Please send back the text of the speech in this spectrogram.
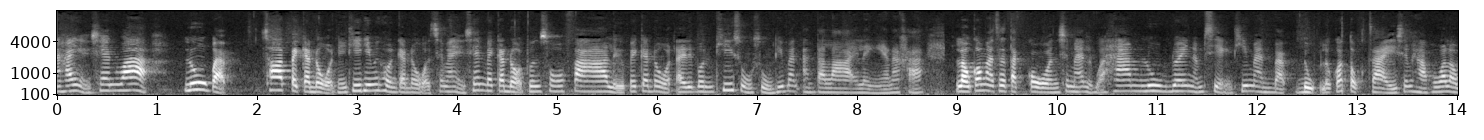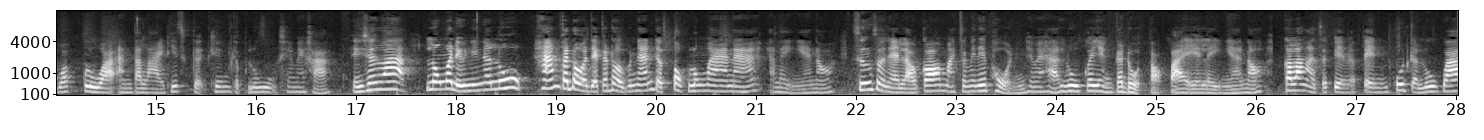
นะคะ อย่างเช่นว่าลูกแบบ ชอบไปกระโดดในที่ที่ไม่ควรกระโดดใช่ไหมอย่างเช่นไปกระโดดบนโซฟาหรือไปกระโดดอะไรบนที่สูงๆที่มันอันตรายอะไรเงี้ยนะคะ เราก็มาจะตะโกนใช่ไหมหรือว่าห้ามลูกด้วยน้ำเสียงที่มันแบบดุแล้วก็ตกใจใช่ไหมคะเพราะว่าเราว่ากลัวอันตรายที่จะเกิดขึ้นกับลูกใช่ไหมคะอย่างเช่นว่าลงมาเดี๋ยวนี้นะลูกห้ามกระโดดอย่ากระโดดบนนั้นเดี๋ยวตกลงมานะ อะไรเงี้ยเนาะซึ่งส่วนใหญ่เราก็มักจะไม่ได้ผลใช่ไหมคะลูกก็ยังกระโดดต่อไปอะไรเงี้ยเนาะก็ลองอาจจะเปลี่ยนมาเป็นพูดกับลูกว่า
